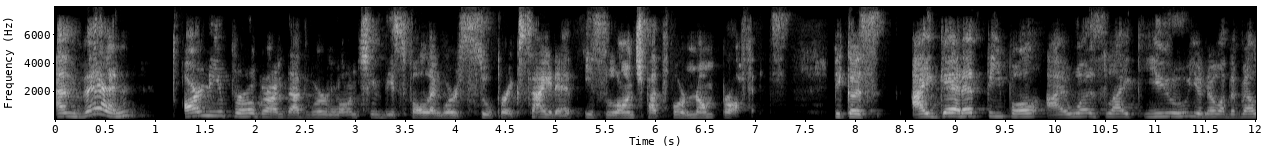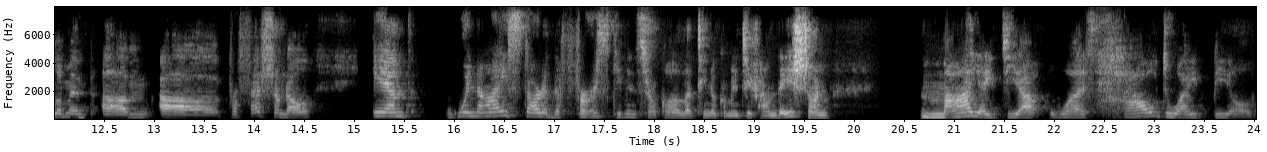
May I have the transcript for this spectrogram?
And then our new program that we're launching this fall and we're super excited is Launchpad for nonprofits. Because I get it, people. I was like you, you know, a development um, uh, professional. And when I started the first Giving Circle Latino Community Foundation, my idea was how do I build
